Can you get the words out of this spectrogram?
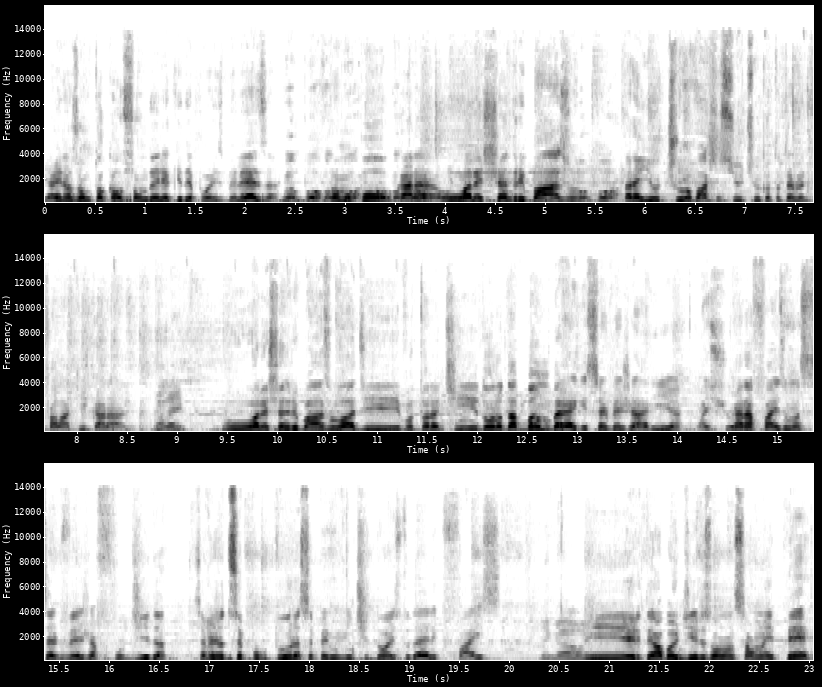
e aí nós vamos tocar o som dele aqui depois, beleza? Vamos pôr, vamos Vamos pôr, pôr, o vamos cara, o Alexandre Bazo. Vamos pôr. Peraí, YouTube, abaixa esse YouTube que eu tô terminando de falar aqui, caralho. Fala aí. O Alexandre Basso lá de Votorantim, dono da Bamberg Cervejaria. O cara faz uma cerveja fodida. Cerveja do Sepultura, CPM 22, tudo é ele que faz. Legal, hein? E ele tem uma bandinha, eles vão lançar um EP.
